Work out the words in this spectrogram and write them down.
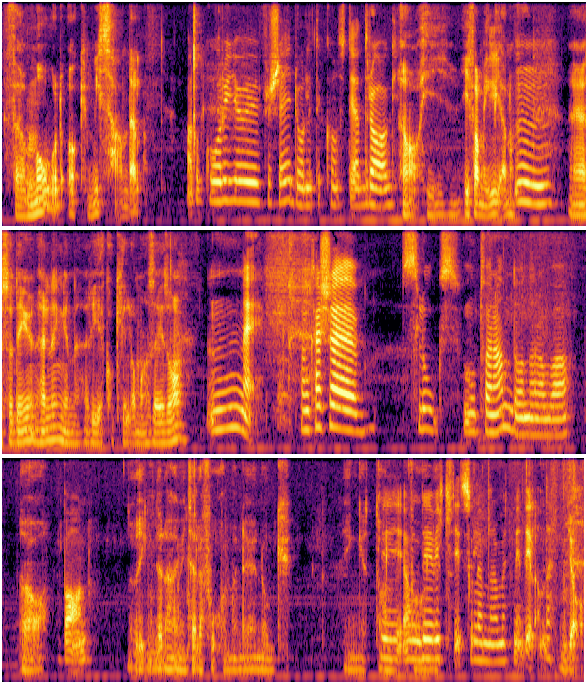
för mord och misshandel. Ja då går det ju i och för sig då lite konstiga drag. Ja, i, i familjen. Eh, Så det är ju heller ingen reko kille om man säger så. Mm, nej. De kanske slogs mot varandra då när de var Ja, barn. nu ringde det här i min telefon men det är nog inget Det, om det är viktigt så lämnar de ett meddelande. Ja.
